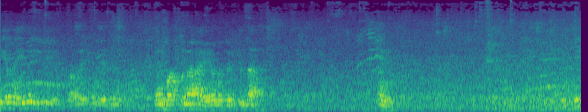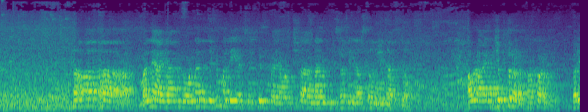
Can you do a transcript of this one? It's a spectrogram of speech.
ఏమైనా అయిందా ఇది నేను పడుతున్నారా ఏమైనా దొరికిందా? అని. తర్వాత మళ్ళీ ఆయన అక్కడ ఉన్నానని చెప్పి మళ్ళీ సెక్యూరిటీ వచ్చి నన్ను పిలిచారు నేను వస్తాను నేను చేస్తున్నాను అప్పుడు ఆయన చెప్తున్నాడు పక్కవాడికి మరి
